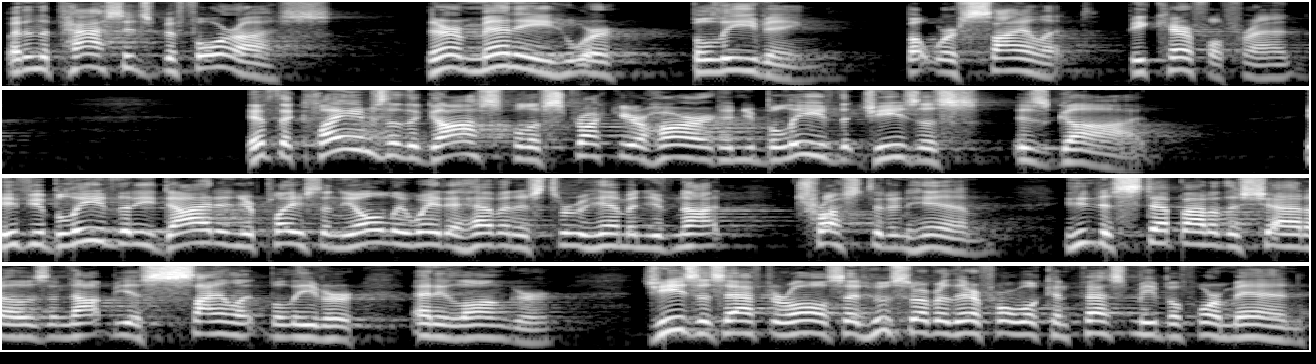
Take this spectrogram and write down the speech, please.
But in the passage before us, there are many who are believing but we're silent. Be careful, friend. If the claims of the gospel have struck your heart and you believe that Jesus is God, if you believe that He died in your place and the only way to heaven is through Him and you've not trusted in Him, you need to step out of the shadows and not be a silent believer any longer. Jesus, after all, said, Whosoever therefore will confess me before men,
